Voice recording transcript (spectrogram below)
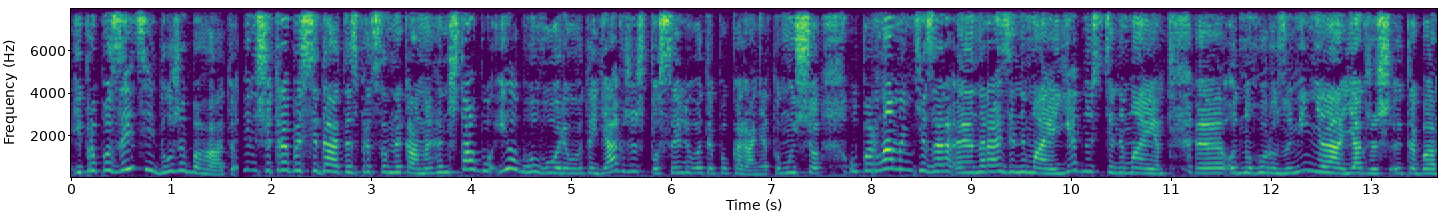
І пропозицій дуже багато. Він що треба сідати з представниками генштабу і обговорювати, як же ж посилювати покарання, тому що у парламенті е, наразі немає єдності, немає е, одного розуміння, як же ж треба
